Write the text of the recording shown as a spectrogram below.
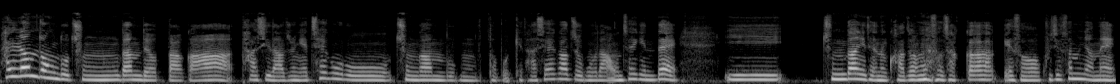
8년 정도 중단되었다가 다시 나중에 책으로 중간 부분부터 뭐 이렇게 다시 해가지고 나온 책인데 이 중단이 되는 과정에서 작가께서 93년에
